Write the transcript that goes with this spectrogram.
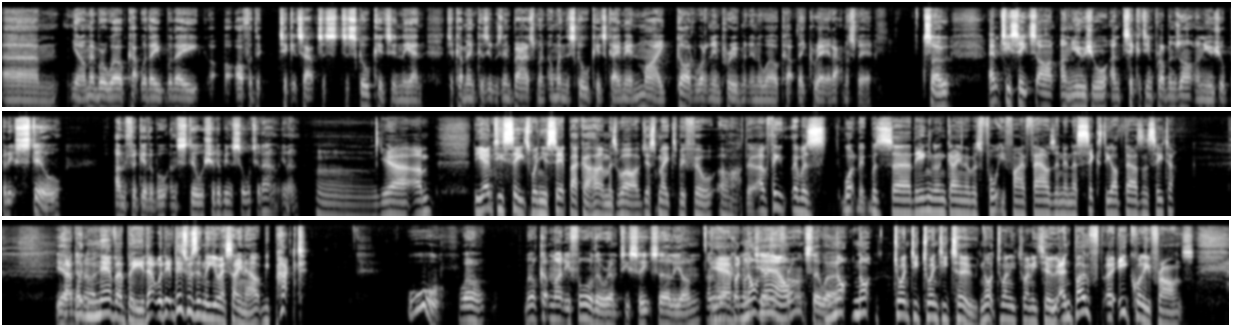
Um, you know i remember a world cup where they where they offered the tickets out to, to school kids in the end to come in because it was an embarrassment. And when the school kids came in my god what an improvement in the world cup. They created atmosphere so empty seats aren't unusual and ticketing problems aren't unusual, but it's still unforgivable and still should have been sorted out, you know. Mm, yeah, um, the empty seats when you sit back at home as well, it just makes me feel. Oh, I think there was what it was uh, the England game. There was forty five thousand in a sixty odd thousand seater. Yeah, that would know. never be. That would if this was in the USA now, it'd be packed. Oh well, World Cup '94, there were empty seats early on. I mean, yeah, but not now. France, there were not not 2022, not 2022, and both uh, equally France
